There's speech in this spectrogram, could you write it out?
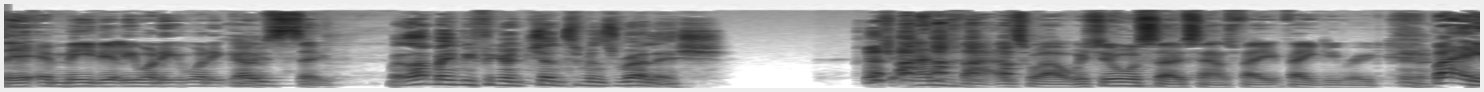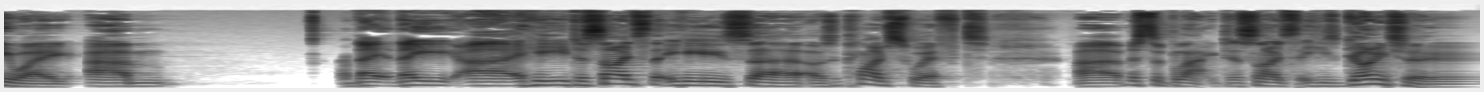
it, immediately what it what it goes to. But that made me think of Gentleman's Relish. and that as well, which also sounds va- vaguely rude. But anyway, um, they they uh, he decides that he's uh, oh, Clive Swift, uh, Mr. Black decides that he's going to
